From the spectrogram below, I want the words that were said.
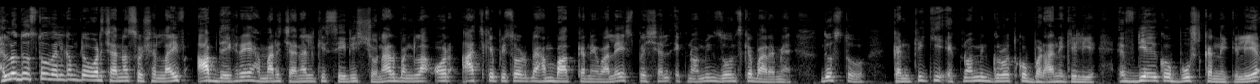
हेलो दोस्तों welcome to our channel social life आप देख रहे हैं हमारे चैनल की सीरीज़ सोनार बंगला और आज के एपिसोड में हम बात करने वाले स्पेशल इकोनॉमिक जोन्स के बारे में। दोस्तों कंट्री की इकोनॉमिक ग्रोथ को बढ़ाने के लिए एफडीआई को बूस्ट करने के लिए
